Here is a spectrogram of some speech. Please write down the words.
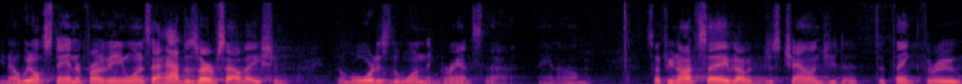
You know, we don't stand in front of anyone and say, I deserve salvation. The Lord is the one that grants that. And um, so if you're not saved, I would just challenge you to, to think through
